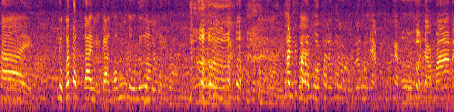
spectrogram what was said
ใช่ หนูก็ตกใจเหมือนกันเพราะเพิ่งรู้เรื่องจะอะไรตอกย่างใจเงี้ยจะตกใจอันนี้พอเราโพสต์ไปแล้วพอเรารู้เรื่องเราแอบแอบกลัวเกิดดราม่าไหม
